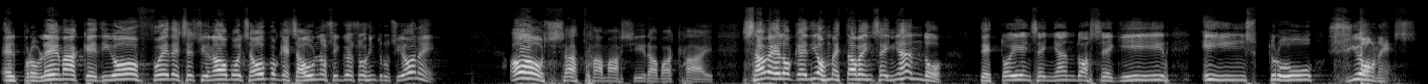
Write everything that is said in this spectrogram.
El problema es que Dios fue decepcionado por Saúl porque Saúl no siguió sus instrucciones. Oh, Bakai. ¿Sabes lo que Dios me estaba enseñando? Te estoy enseñando a seguir instrucciones.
